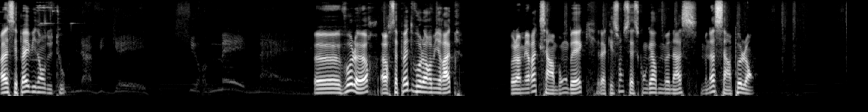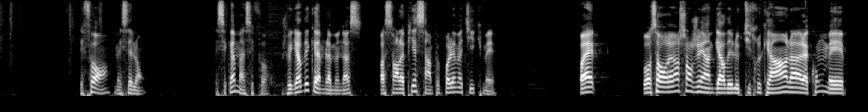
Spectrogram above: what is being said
Ouais, c'est pas évident du tout. Euh, voleur. Alors, ça peut être voleur miracle. Voleur miracle, c'est un bon deck. La question, c'est est-ce qu'on garde menace? Menace, c'est un peu lent. C'est fort, hein, mais c'est lent. Mais c'est quand même assez fort. Je vais garder quand même la menace. Ah, sans la pièce, c'est un peu problématique, mais... Ouais. Bon, ça aurait rien changé hein, de garder le petit truc à 1, là, à la con, mais...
